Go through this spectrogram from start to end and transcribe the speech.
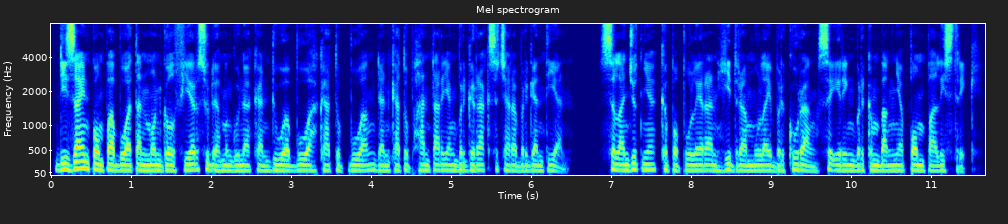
Desain pompa buatan Montgolfier sudah menggunakan dua buah katup buang dan katup hantar yang bergerak secara bergantian. Selanjutnya, kepopuleran hidram mulai berkurang seiring berkembangnya pompa listrik.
